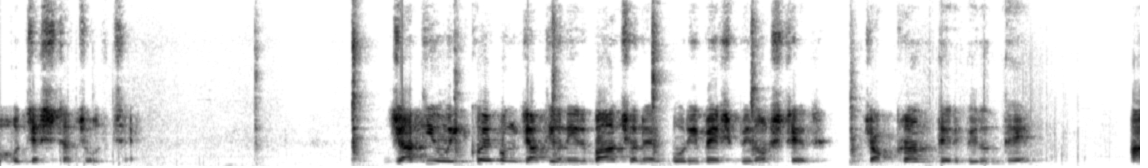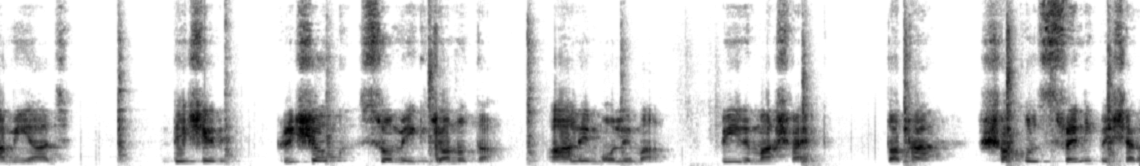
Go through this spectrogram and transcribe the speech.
অপচেষ্টা চলছে। জাতীয় ঐক্য এবং জাতীয় নির্বাচনের পরিবেশ বিনষ্টের চক্রান্তের বিরুদ্ধে আমি আজ দেশের কৃষক, শ্রমিক, জনতা, আলেম, ওলেমা, পীর মাসায়েক তথা সকল শ্রেণি পেশার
